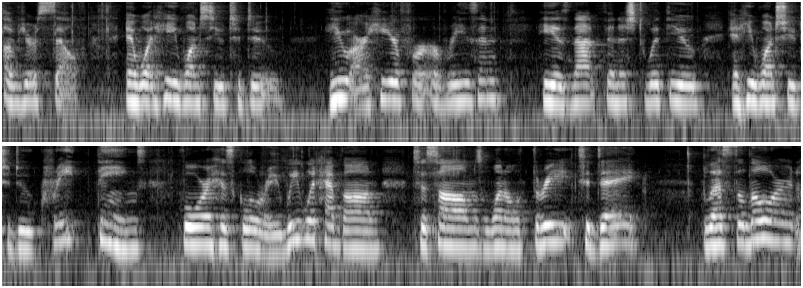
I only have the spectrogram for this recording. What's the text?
of yourself and what He wants you to do. You are here for a reason. He is not finished with you, and He wants you to do great things for His glory. We would have gone to Psalms 103 today. Bless the Lord,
